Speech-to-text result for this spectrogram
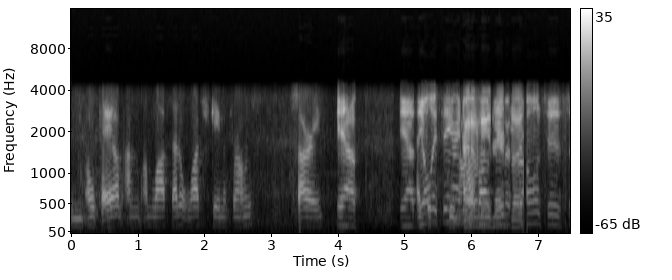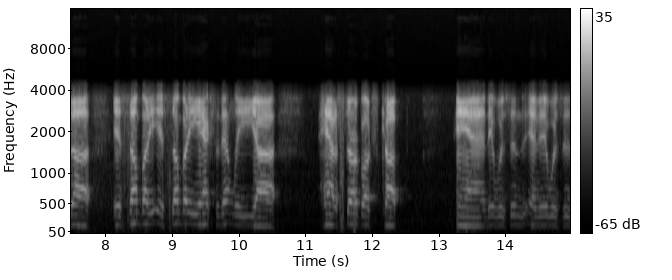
Mm, Okay, I'm I'm I'm lost. I don't watch Game of Thrones. Sorry. Yeah, yeah. The I only just thing I know know. I about either, Game of but- Thrones is uh, is somebody is somebody accidentally uh, had a Starbucks cup, and it was in and it was a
